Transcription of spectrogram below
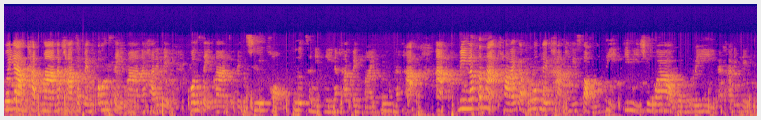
ตัวอย่างถัดมานะคะจะเป็นต้นเสมานะคะเด็กๆ ต้นเสมาจะเป็นชื่อของพืชชนิดนี้นะคะ เป็นไม้พุ่มนะคะอะมีลักษณะคล้ายกับรูปเลขาคณิตสองมิติที่มีชื่อว่าวงรีนะคะเด็กๆดู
